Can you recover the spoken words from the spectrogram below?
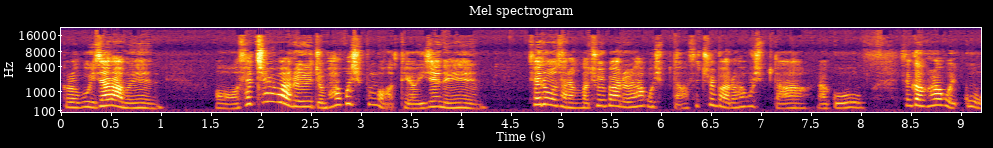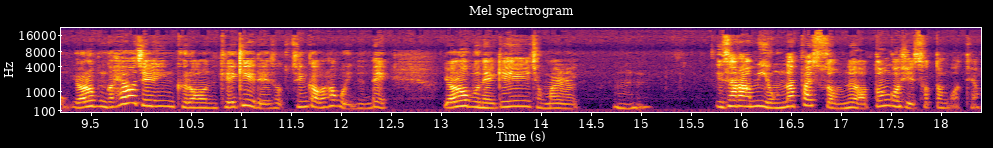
그리고 이 사람은 어, 새 출발을 좀 하고 싶은 것 같아요. 이제는 새로운 사람과 출발을 하고 싶다. 새 출발을 하고 싶다라고 생각을 하고 있고 여러분과 헤어진 그런 계기에 대해서도 생각을 하고 있는데 여러분에게 정말 음, 이 사람이 용납할 수 없는 어떤 것이 있었던 것 같아요.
